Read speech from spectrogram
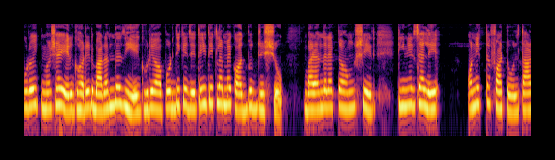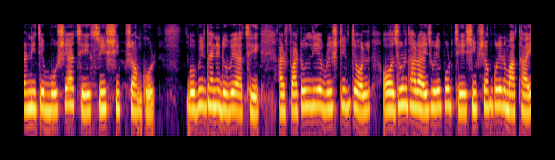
পুরোহিত মশাইয়ের ঘরের বারান্দা দিয়ে ঘুরে অপর দিকে যেতেই দেখলাম এক অদ্ভুত দৃশ্য। বারান্দার একটা অংশের টিনের চালে অনেকটা ফাটল, তার নিচে বসে আছে শ্রী শিবশঙ্কর। গভীর ধ্যানে ডুবে আছে। আর ফাটল দিয়ে বৃষ্টির জল অঝোর ধারায় ঝরে পড়ছে শিবশঙ্করের মাথায়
